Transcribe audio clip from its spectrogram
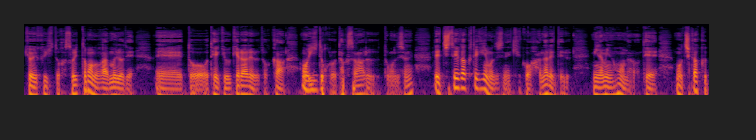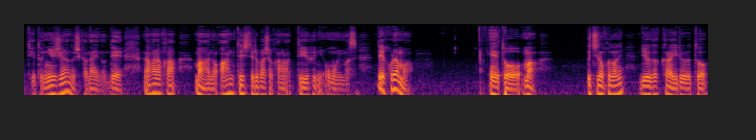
教育費とか、そういったものが無料で、えっ、ー、と、提供受けられるとか、もういいところたくさんあると思うんですよね。で、地政学的にもですね、結構離れてる南の方なので、もう近くっていうとニュージーランドしかないので、なかなか、まあ、あの、安定してる場所かなっていうふうに思います。で、これはまあ、えっ、ー、と、まあ、うちの子のね、留学からいろいろと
